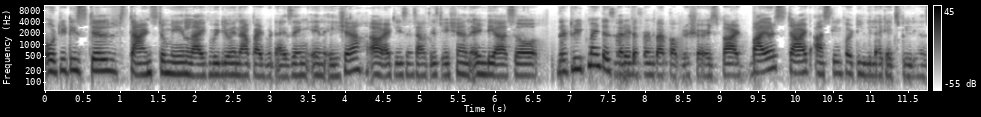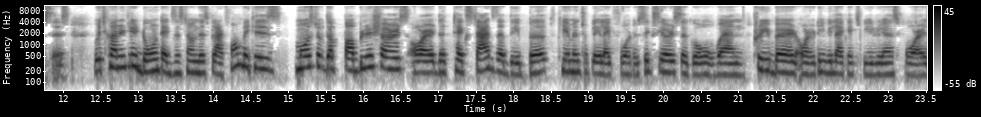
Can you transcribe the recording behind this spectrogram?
OTT still stands to mean like video in app advertising in Asia, uh, at least in Southeast Asia and India. So the treatment is very different by publishers, but buyers start asking for TV like experiences, which currently don't exist on this platform because most of the publishers or the tech stacks that they built came into play like four to six years ago when pre-bid or TV like experience for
